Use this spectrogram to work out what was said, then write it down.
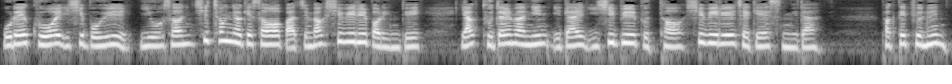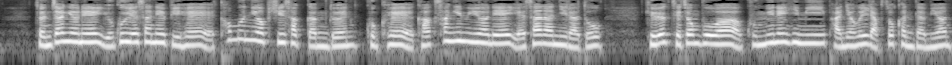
올해 9월 25일 2호선 시청역에서 마지막 시위를 벌인 뒤 약 두 달 만인 이달 20일부터 시위를 재개했습니다. 박 대표는 전장현의 요구 예산에 비해 터무니없이 삭감된 국회 각 상임위원회 예산안이라도 기획재정부와 국민의힘이 반영을 약속한다면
